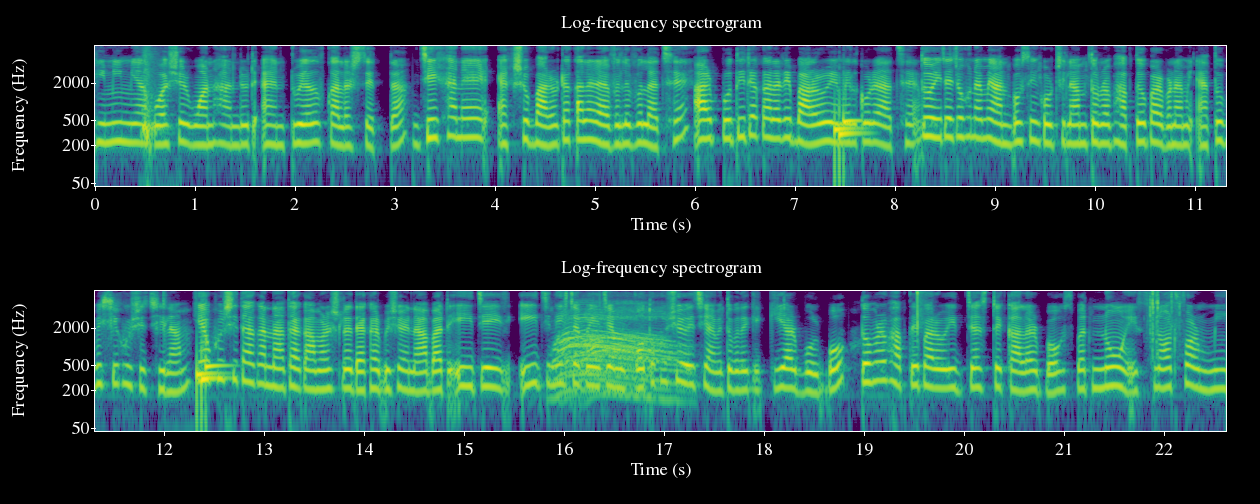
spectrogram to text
হিমি মিয়া ওয়াশের one hundred and twelve colour সেটটা যেখানে একশো বারোটা কালার অ্যাভেলেবল আছে, আর প্রতিটা কালারই বারো এম করে আছে। তো এটা যখন আমি আনবক্সিং করছিলাম, তোমরা ভাবতেও পারবে না আমি এত বেশি খুশি ছিলাম। কেউ খুশি থাক না থাকা, আমার আসলে দেখার বিষয় না বাট এই যে, এই জিনিসটা পেয়েছি আমি কত খুশি হয়েছি, আমি তোমাদেরকে কি আর বলব? তোমরা ভাবতে পারো it just a colour box but no it's not for me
